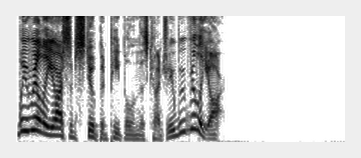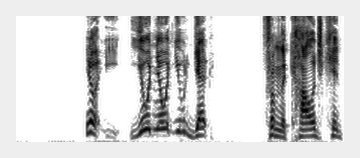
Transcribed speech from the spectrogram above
We really are some stupid people in this country. We really are. You know, you would know what you would get from the college kid.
